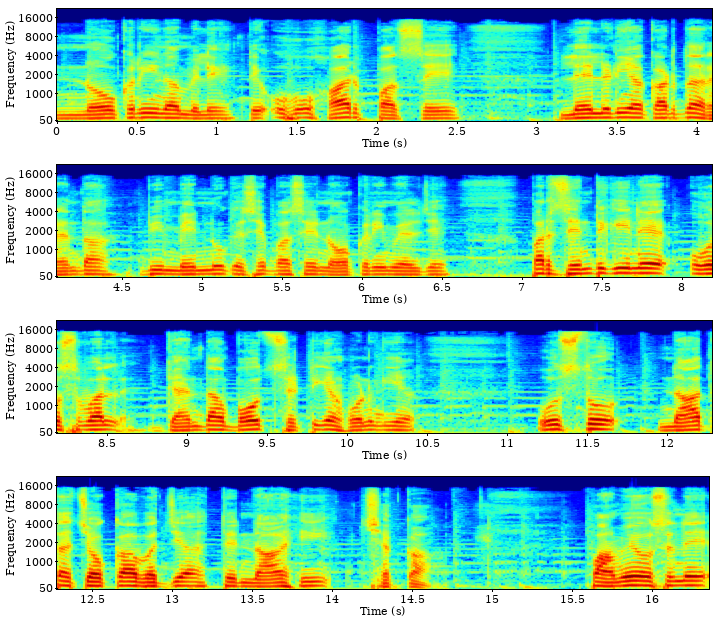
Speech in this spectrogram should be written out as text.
ਨੌਕਰੀ ਨਾ ਮਿਲੇ ਤੇ ਉਹ ਹਰ ਪਾਸੇ ਲੇਲੜੀਆਂ ਕੱਢਦਾ ਰਹਿੰਦਾ ਵੀ ਮੈਨੂੰ ਕਿਸੇ ਪਾਸੇ ਨੌਕਰੀ ਮਿਲ ਜੇ। ਪਰ ਜ਼ਿੰਦਗੀ ਨੇ ਉਸ ਵੱਲ ਗੈਂਦਾਂ ਬਹੁਤ ਸਿੱਟੀਆਂ ਹੋਣਗੀਆਂ। ਉਸ ਤੋਂ ਨਾ ਤਾਂ ਚੌਕਾ ਵੱਜਿਆ ਤੇ ਨਾ ਹੀ ਛੱਕਾ। ਭਾਵੇਂ ਉਸਨੇ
